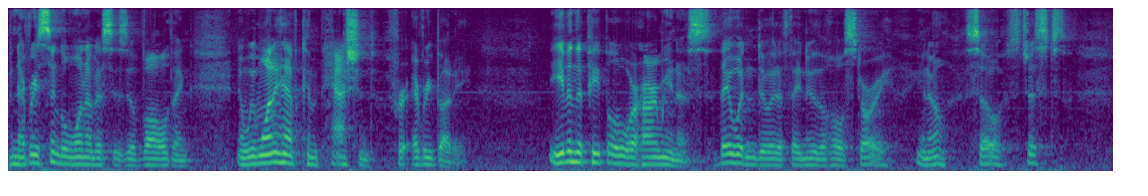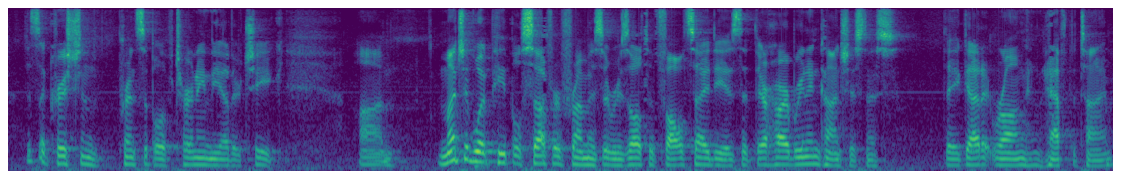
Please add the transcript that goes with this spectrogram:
And every single one of us is evolving. And we want to have compassion for everybody. Even the people who are harming us, they wouldn't do it if they knew the whole story, you know? So it's just, it's a Christian principle of turning the other cheek. Um, much of what people suffer from is a result of false ideas that they're harboring in consciousness. They got it wrong half the time,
